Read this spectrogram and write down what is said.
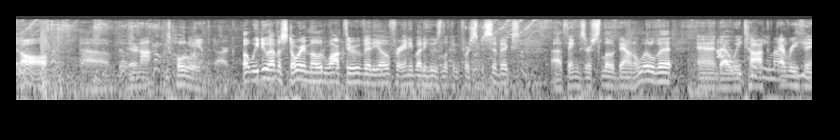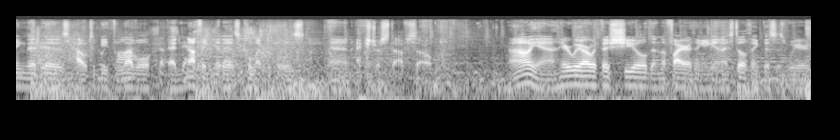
at all, uh, they're not totally in the dark. But we do have a story mode walkthrough video for anybody who's looking for specifics. Uh, things are slowed down a little bit, and uh, we talk everything that is how to beat the level and nothing that is collectibles and extra stuff. So, oh yeah, here we are with this shield and the fire thing again. I still think this is weird.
